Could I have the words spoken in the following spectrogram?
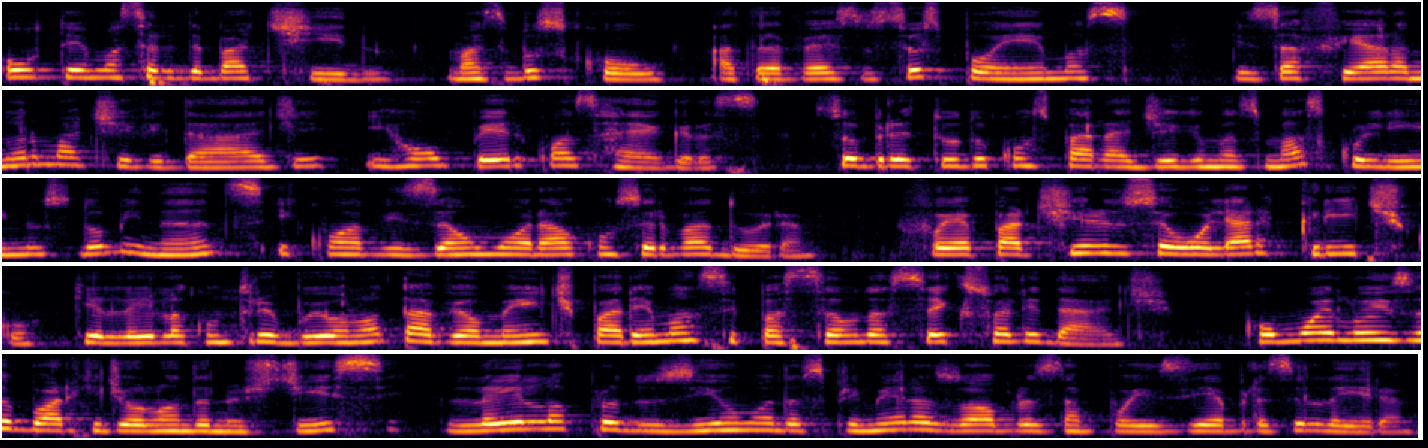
ou tema a ser debatido, mas buscou, através dos seus poemas, desafiar a normatividade e romper com as regras, sobretudo com os paradigmas masculinos dominantes e com a visão moral conservadora. Foi a partir do seu olhar crítico que Leila contribuiu notavelmente para a emancipação da sexualidade. Como Heloísa Buarque de Holanda nos disse, Leila produziu uma das primeiras obras na poesia brasileira,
